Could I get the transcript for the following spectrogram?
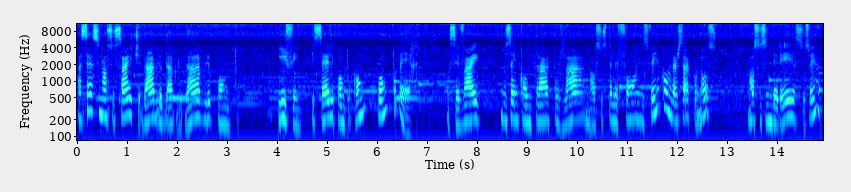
Acesse nosso site www.ifempicelli.com.br. Você vai nos encontrar por lá, nossos telefones, venha conversar conosco nossos endereços, venha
